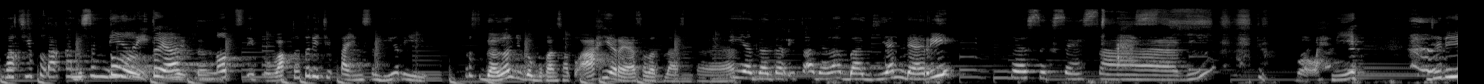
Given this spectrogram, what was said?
waktu itu betul, sendiri. itu ya gitu. notes itu waktu itu diciptain sendiri terus gagal juga bukan satu akhir ya sobat blaster Iya gagal itu adalah bagian dari kesuksesan. boleh nih jadi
